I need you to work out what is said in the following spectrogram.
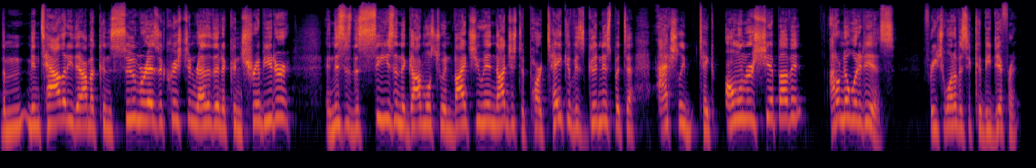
the mentality that I'm a consumer as a Christian rather than a contributor. And this is the season that God wants to invite you in, not just to partake of His goodness, but to actually take ownership of it. I don't know what it is. For each one of us, it could be different.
